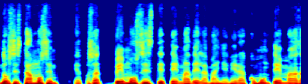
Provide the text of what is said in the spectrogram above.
nos estamos, en, eh, o sea, vemos este tema de la mañanera como un tema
